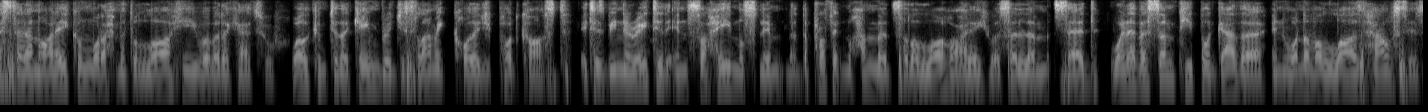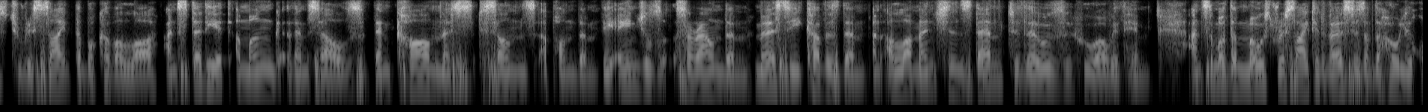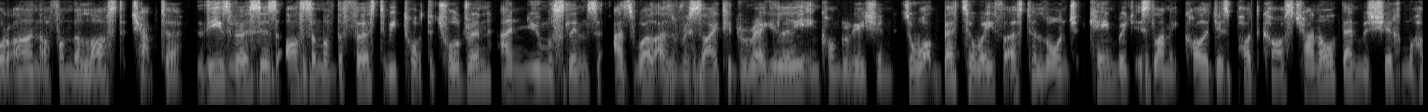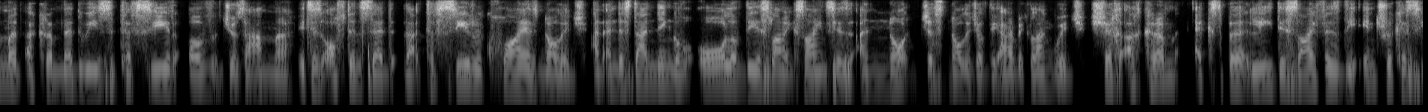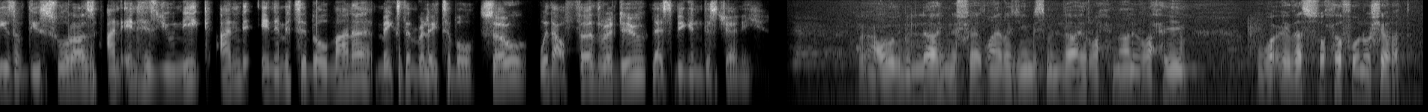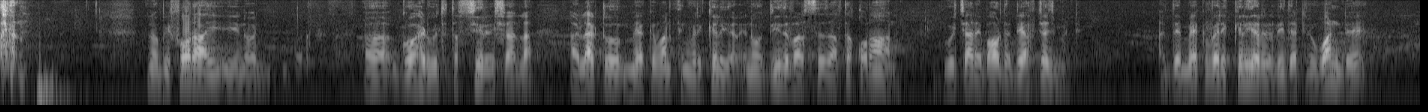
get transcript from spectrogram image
Assalamu alaikum wa rahmatullahi wa barakatuh. Welcome to the Cambridge Islamic College podcast. It has been narrated in Sahih Muslim that the Prophet Muhammad sallallahu alaihi wasallam said, "Whenever some people gather in one of Allah's houses to recite the book of Allah and study it among themselves, then calmness descends upon them. The angels surround them, mercy covers them, and Allah mentions them to those who are with Him." And some of the most recited verses of the Holy Quran are from the last chapter chapter. These verses are some of the first to be taught to children and new Muslims, as well as recited regularly in congregation. So, what better way for us to launch Cambridge Islamic College's podcast channel than with Sheikh Muhammad Akram Nadwi's tafsir of Juz Amma? It is often said that tafsir requires knowledge and understanding of all of the Islamic sciences and not just knowledge of the Arabic language. Sheikh Akram expertly deciphers the intricacies of these surahs and in his unique and inimitable imitable manner makes them relatable. So, without further ado, let's begin this journey. أعوذ بالله من الشيطان الرجيم بسم الله الرحمن الرحيم وإذا الصحف نشرت you know, before I you know, uh, go ahead with the tafsir inshallah I'd like to make one thing very clear you know these verses of the Quran which are about the day of judgment they make very clearly that in one day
